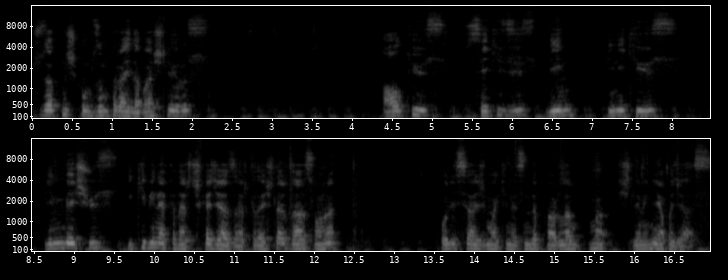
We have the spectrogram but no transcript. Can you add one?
360 kum zımparayla başlıyoruz. 600, 800, 1000, 1200, 1500, 2000'e kadar çıkacağız arkadaşlar. Daha sonra polisaj makinesinde parlama işlemini yapacağız.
